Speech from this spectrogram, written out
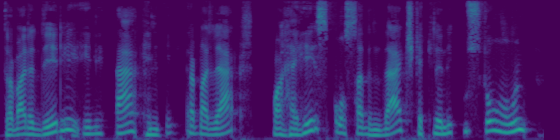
O trabalho dele, ele, tá, ele tem que trabalhar com a responsabilidade que aquilo ali custou muito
